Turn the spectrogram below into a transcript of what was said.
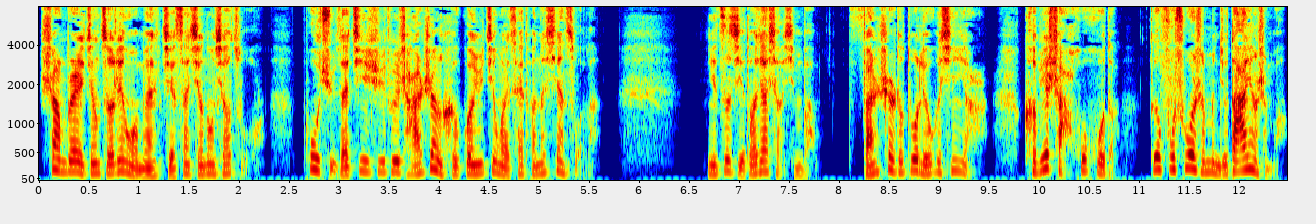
上边已经责令我们解散行动小组。”不许再继续追查任何关于境外财团的线索了。你自己多加小心吧，凡事都多留个心眼儿，可别傻乎乎的。德福说什么你就答应什么。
